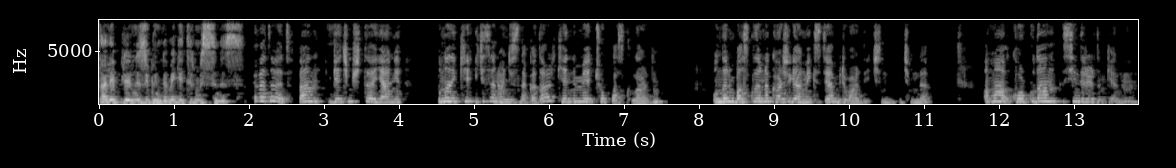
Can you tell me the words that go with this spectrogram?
Taleplerinizi gündeme getirmişsiniz. Evet evet. Ben geçmişte yani bundan iki, iki sene öncesine kadar kendimi çok baskılardım. Onların baskılarına karşı gelmek isteyen biri vardı için, içimde. Ama korkudan sindirirdim kendimi.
